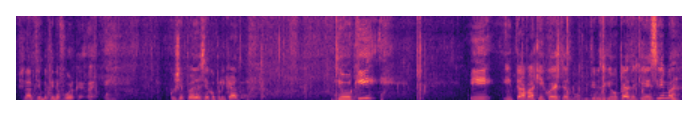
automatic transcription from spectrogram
deixa lá meter aqui na forca. Com o chapéu deve ser complicado. Meteu aqui e e estava aqui com esta, metemos aqui o pé aqui em cima,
